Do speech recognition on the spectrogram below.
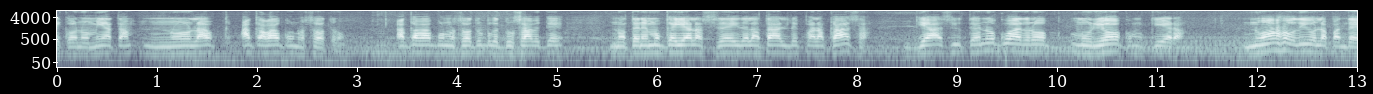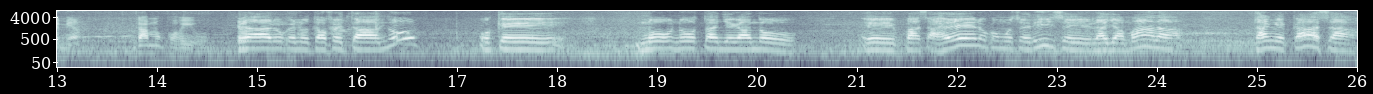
economía no la ha acabado con nosotros. Ha acabado con nosotros porque tú sabes que no tenemos que ir a las 6 de la tarde para la casa. Ya si usted no cuadró, murió como quiera. No ha jodido la pandemia. Estamos cogidos. Claro que nos está afectando porque no, no están llegando eh, pasajeros, como se dice, la llamada tan escasa.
